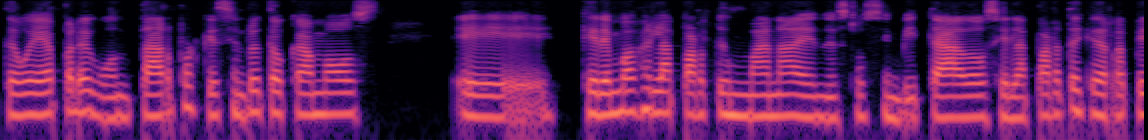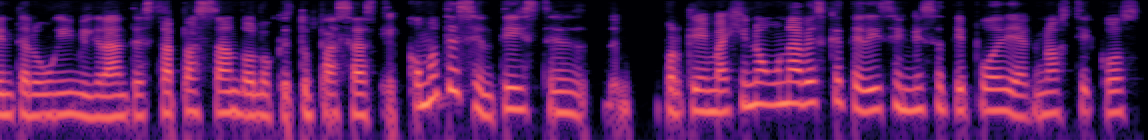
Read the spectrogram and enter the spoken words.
te voy a preguntar, porque siempre tocamos eh, queremos ver la parte humana de nuestros invitados y la parte que de repente algún inmigrante está pasando, lo que tú pasaste. ¿Cómo te sentiste? Porque imagino una vez que te dicen ese tipo de diagnósticos,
